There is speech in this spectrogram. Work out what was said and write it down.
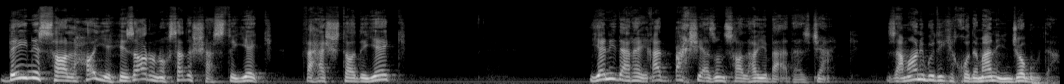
بین سالهای 1961 و 81 یعنی در حقیقت بخشی از اون سالهای بعد از جنگ. زمانی بوده که خود من اینجا بودم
